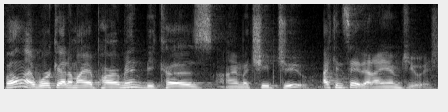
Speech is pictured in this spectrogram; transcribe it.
Well, I work out of my apartment because I'm a cheap Jew. I can say that I am Jewish.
